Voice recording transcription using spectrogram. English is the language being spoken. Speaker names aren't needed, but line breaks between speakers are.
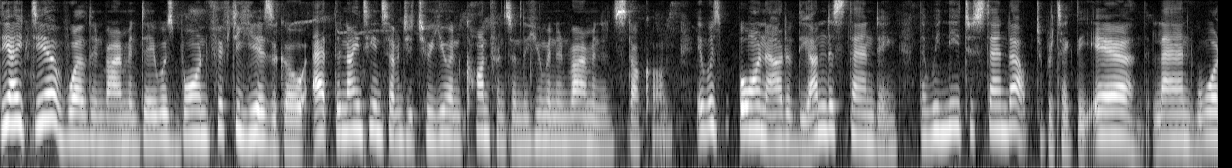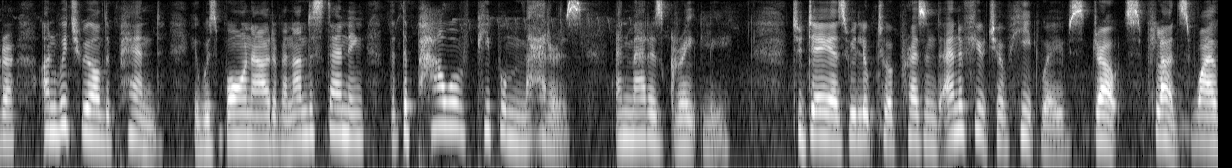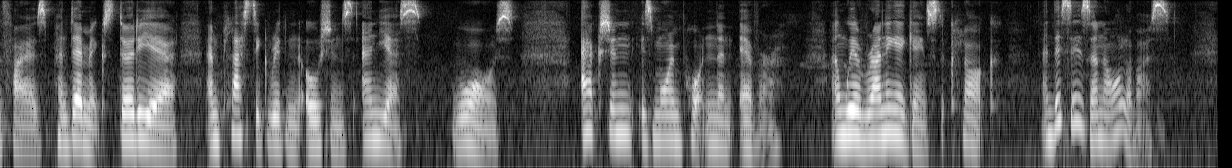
The idea of World Environment Day was born 50 years ago at the 1972 UN Conference on the Human Environment in Stockholm. It was born out of the understanding that we need to stand up to protect the air, the land, water on which we all depend. It was born out of an understanding that the power of people matters and matters greatly. Today, as we look to a present and a future of heat waves, droughts, floods, wildfires, pandemics, dirty air, and plastic-ridden oceans, and yes, wars, action is more important than ever. And we're running against the clock. And this is on all of us.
